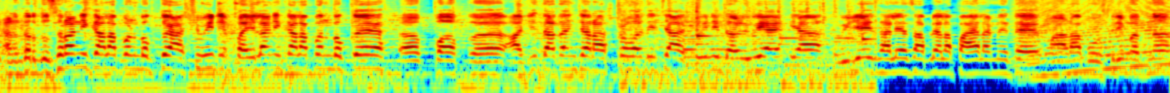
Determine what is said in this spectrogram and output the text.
त्यानंतर दुसरा निकाल आपण बघतोय. अश्विनी पहिला निकाल आपण बघतोय. प- अजितदादांच्या राष्ट्रवादीच्या अश्विनी दळवी आहेत. या विजयी झाल्याचं आपल्याला पाहायला मिळतंय. माडा भोसरीमधनं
